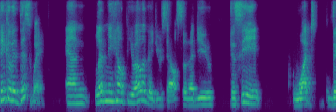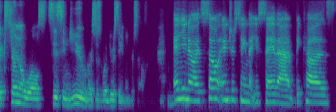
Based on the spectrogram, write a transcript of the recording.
Think of it this way. And let me help you elevate yourself so that you can see what the external world sees in you versus what you're seeing in yourself. And you know, it's so interesting that you say that because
